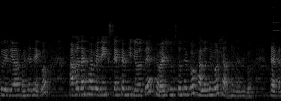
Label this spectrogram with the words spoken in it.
করে দিও আর পাশে থেকো। আবার দেখা হবে নেক্সট একটা ভিডিওতে। সবাই সুস্থ থেকো, ভালো থেকো, সাবধানে থেকো। টাটা।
